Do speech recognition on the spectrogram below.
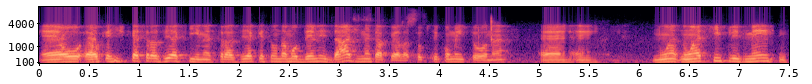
é o, é o que a gente quer trazer aqui, né, trazer a questão da modernidade, né, Capela, foi o que você comentou, né, é, é não é, não é simplesmente,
